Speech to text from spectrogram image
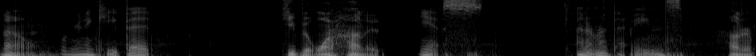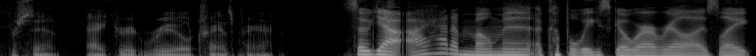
No, We're going to keep it. keep it 100, Yes. I don't know what that means. 100% accurate, real, transparent. So yeah, I had a moment a couple weeks ago where I realized like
